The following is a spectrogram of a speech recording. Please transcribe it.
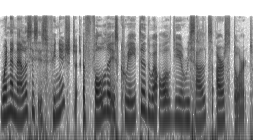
When analysis is finished, a folder is created where all the results are stored.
